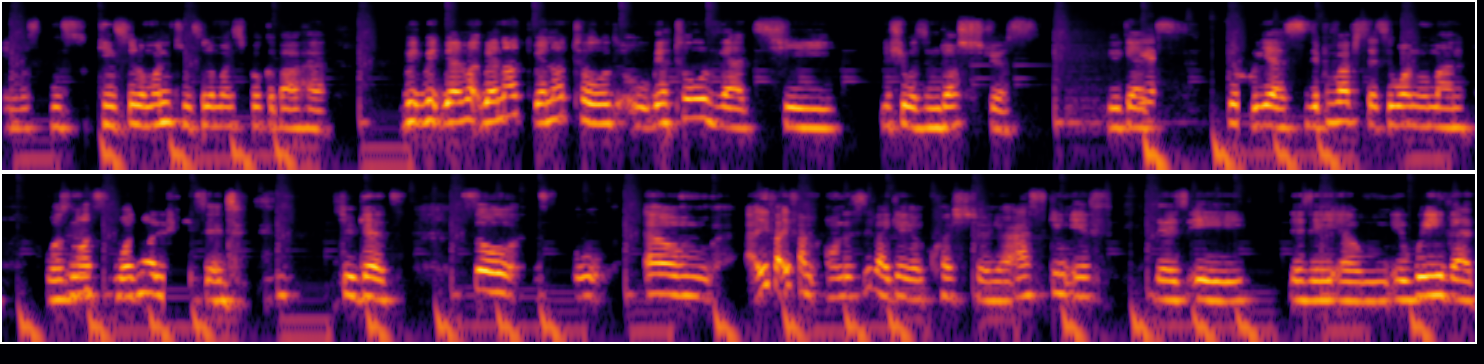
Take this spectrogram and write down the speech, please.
it was king solomon king solomon spoke about her we, we, we're, not, we're not we're not told we're told that she she was industrious you get Yeah. so yes the proverbs 31 woman was Mhm. not was not limited you get so um if, I- if i'm honest if i get your question you're asking if there's a there's a um a way that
